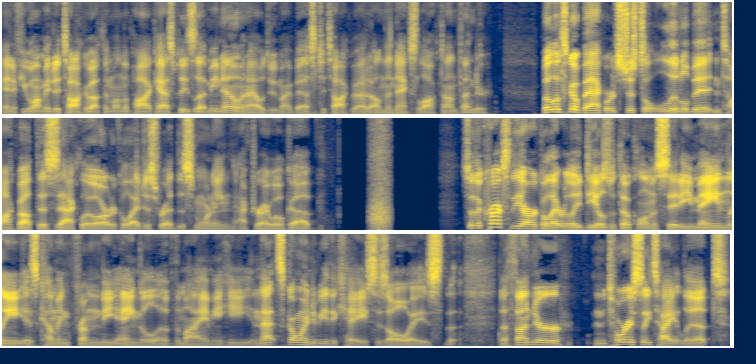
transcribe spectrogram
And if you want me to talk about them on the podcast, please let me know, and I will do my best to talk about it on the next Locked On Thunder. But let's go backwards just a little bit and talk about this Zach Lowe article I just read this morning after I woke up. So, the crux of the article that really deals with Oklahoma City mainly is coming from the angle of the Miami Heat. And that's going to be the case as always. The, the Thunder, notoriously tight lipped,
